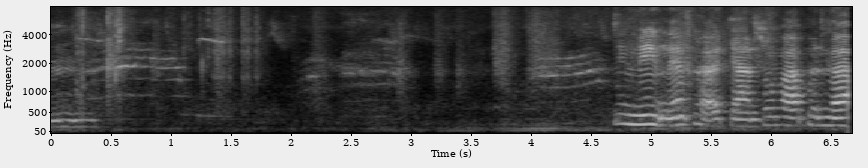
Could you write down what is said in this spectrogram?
อืม นิ่งๆนะคะอาจารย์เพราะว่าเพิ่นว่า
